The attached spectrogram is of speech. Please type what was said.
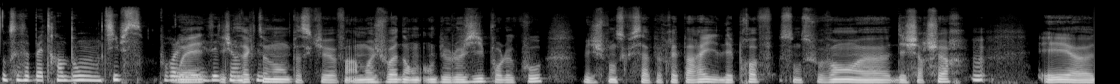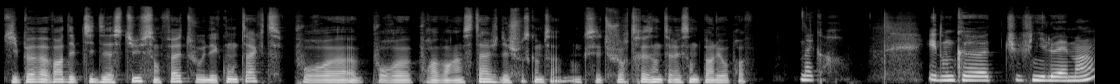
Donc ça, ça peut être un bon tips pour les étudiants. Exactement, parce que, enfin, moi je vois dans, en biologie pour le coup, mais je pense que c'est à peu près pareil. Les profs sont souvent euh, des chercheurs mm. et euh, qui peuvent avoir des petites astuces en fait ou des contacts pour pour pour avoir un stage, des choses comme ça. Donc c'est toujours très intéressant de parler aux profs. D'accord. Et donc tu finis le M1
